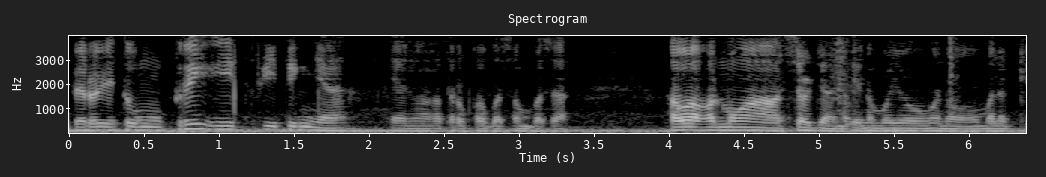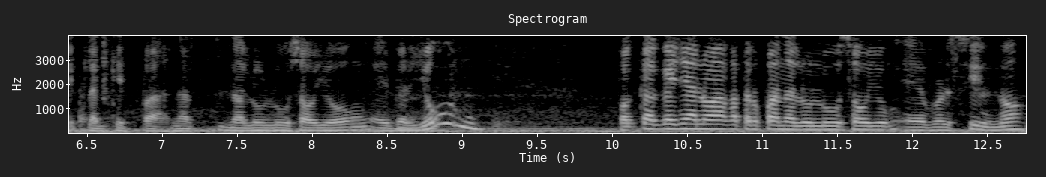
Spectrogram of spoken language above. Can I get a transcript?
pero itong 3.8 fitting niya, ayan mga katropa basang-basa. Hawakan mo nga sir dyan, tinan mo yung ano, malagkit-lagkit pa, na, nalulusaw yung ever yun. Pagka ganyan mga katropa, nalulusaw yung ever seal, no?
